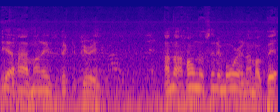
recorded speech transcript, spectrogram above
Yeah, hi, my name is Victor Peary. I'm not homeless anymore and I'm a vet.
